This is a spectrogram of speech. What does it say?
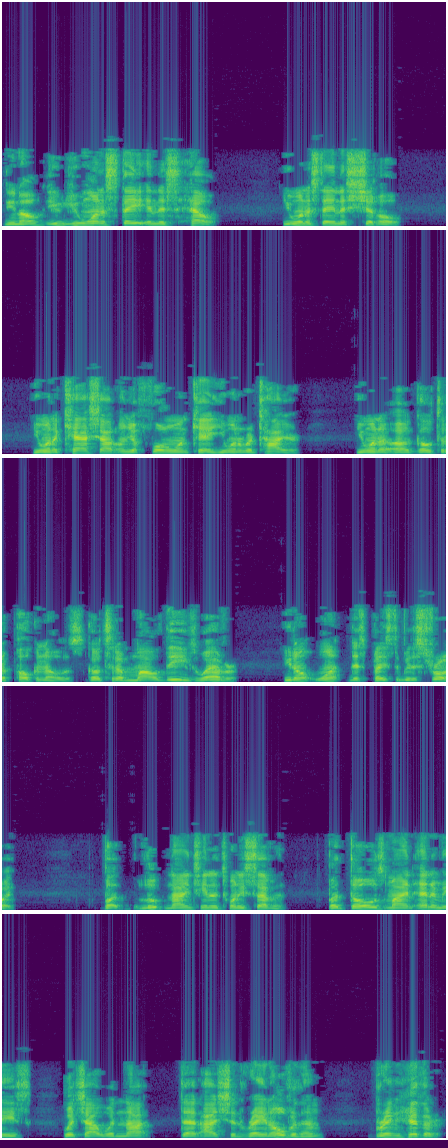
You know. You you want to stay in this hell. You want to stay in this shithole. You want to cash out on your 401k. You want to retire. You want to uh, go to the Poconos, go to the Maldives, wherever. You don't want this place to be destroyed. But Luke 19 and 27. But those mine enemies, which I would not that I should reign over them, bring hither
